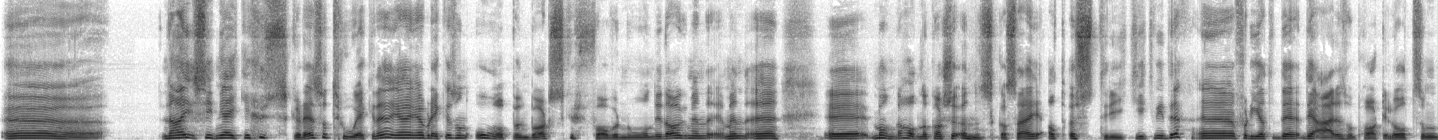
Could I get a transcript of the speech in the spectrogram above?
Uh, nei, siden jeg ikke husker det, så tror jeg ikke det. Jeg, jeg ble ikke sånn åpenbart skuffa over noen i dag, men, men uh, uh, mange hadde nok kanskje ønska seg at Østerrike gikk videre. fordi at det, det, er en sånn partylåt som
